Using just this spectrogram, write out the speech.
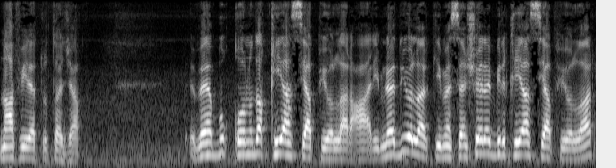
nafile tutacak. Ve bu konuda kıyas yapıyorlar alimler. Diyorlar ki mesela şöyle bir kıyas yapıyorlar.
